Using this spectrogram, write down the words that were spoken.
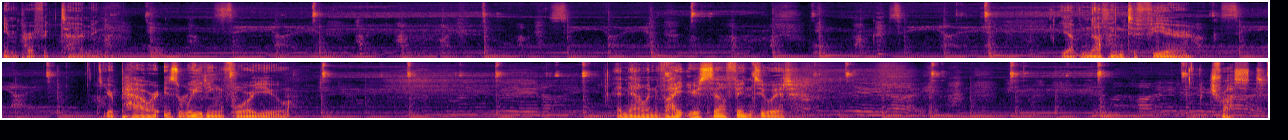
in perfect timing. You have nothing to fear. Your power is waiting for you. And now invite yourself into it. Trust.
